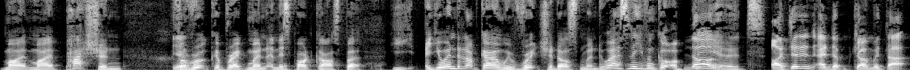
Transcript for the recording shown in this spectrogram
my, my passion for Yeah. Rutger Bregman and this podcast. But you, you ended up going with Richard Osman, who hasn't even got a No, beard. I didn't end up going with that.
